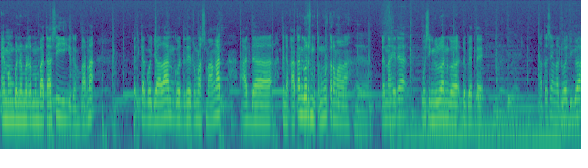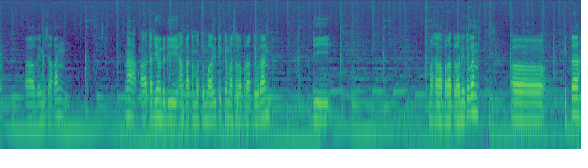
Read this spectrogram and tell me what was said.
emang bener-bener membatasi gitu. Karena ketika gue jalan, gue dari rumah semangat ada penyekatan gue harus muter-muter malah. Iya. Dan akhirnya pusing duluan gue udah bete. Benar. Nah terus yang kedua juga eh, kayak misalkan Nah eh, tadi yang udah diangkat sama Tumbal itu kayak masalah peraturan Di Masalah peraturan itu kan eh kita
